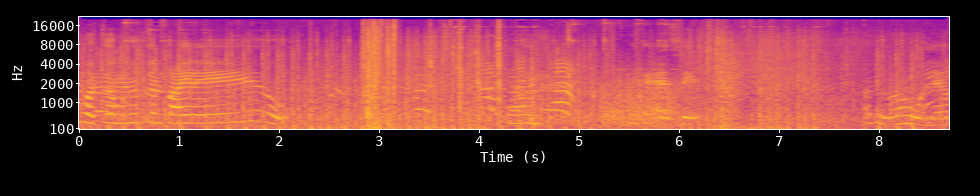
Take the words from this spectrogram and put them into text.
โหดเกินมนุษย์เกินไปแล้ว คนไม่ใช่แอซิดก็ถือว่าโหดแล้ว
